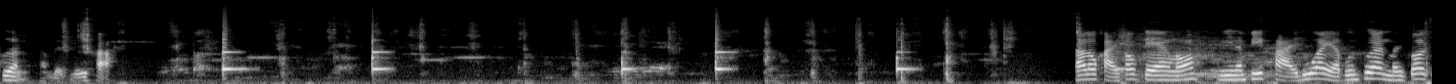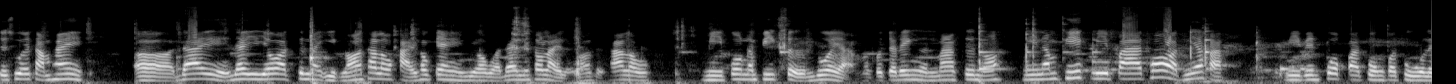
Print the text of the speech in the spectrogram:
เพื่อนๆทำแบบนี้ค่ะถ้าเราขายข้าวแกงเนาะมีน้ำพริกขายด้วยอะเพื่อนๆมันก็จะช่วยทำให้ เอ่อได้ได้ยอดขึ้นมาอีกเนาะถ้าเราขายข้าวแกงอย่างเดียวอะได้ไม่เท่าไหร่หรอกเนาะแต่ถ้าเรามีพวกน้ำพริกเสริมด้วยอะมันก็จะได้เงินมากขึ้นเนาะมีน้ำพริกมีปลาทอดเนี่ยค่ะ มีเป็นพวกปลาทงปลาทูอะไร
